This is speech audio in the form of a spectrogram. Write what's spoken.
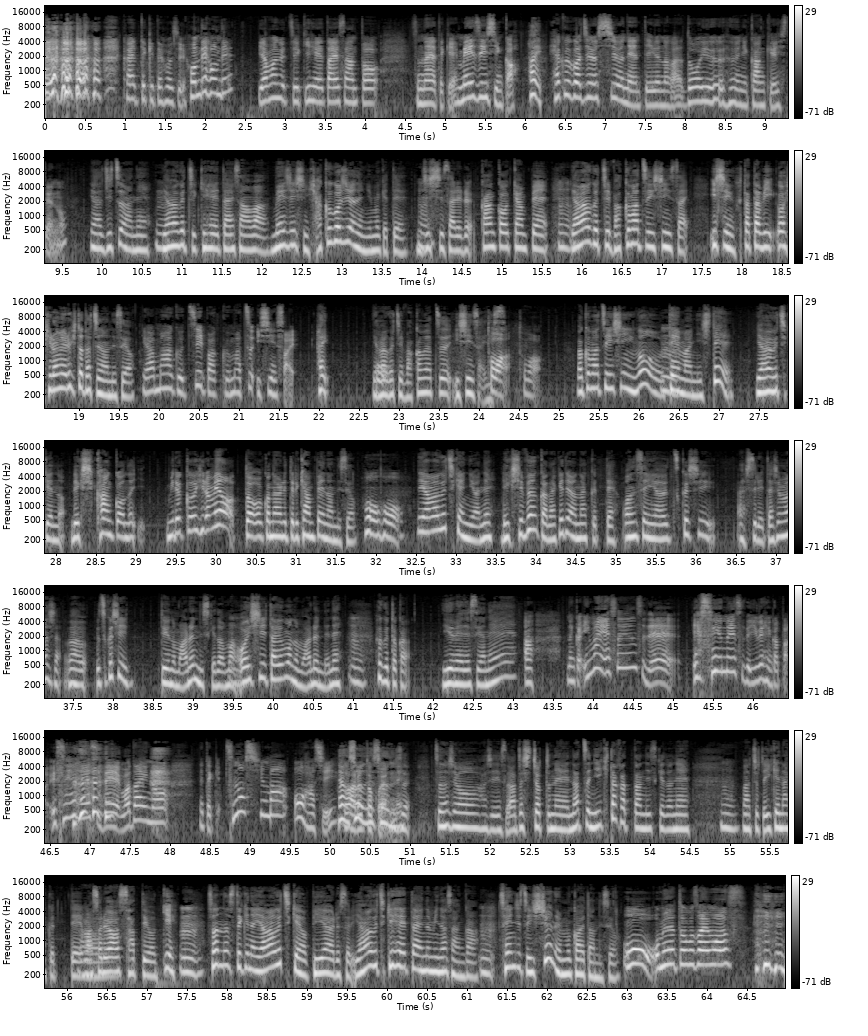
帰ってきてほしい。ほんでほんで、山口騎兵隊さんと、その何やったっけ？明治維新か。はい。150周年っていうのがどういう風に関係してんの？いや、実はね、うん山口騎兵隊さんは明治維新150年に向けて実施される観光キャンペーン、うん山口幕末維新祭、維新再びを広める人たちなんですよ。山口幕末維新祭はい。山口幕末維新祭です。とは、とは。幕末維新をテーマにして、山口県の歴史観光の魅力を広めようと行われているキャンペーンなんですよ。ほうほで、山口県にはね、歴史文化だけではなくって、温泉や美しい、あ、失礼いたしました。まあ、美しいっていうのもあるんですけど、まあ、うん美味しい食べ物もあるんでね、う。うん。フグとか有名ですよね。あ、なんか今 SNS で、SNS で言えへんかった。SNS で話題の、なんだっけ、角島大橋があるとこやね。。角島大橋です。私ちょっとね、夏に行きたかったんですけどね、うん。まあちょっと行けなくって、まあそれはさておき、うん。そんな素敵な山口県を PR する山口騎兵隊の皆さんがうん、先日1周年迎えたんですよ。おおおめでとうございます。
